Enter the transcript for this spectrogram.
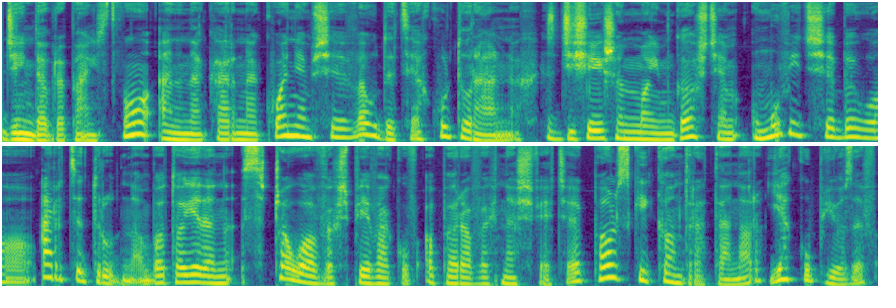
Dzień dobry Państwu, Anna Karna, kłaniam się w audycjach kulturalnych. Z dzisiejszym moim gościem umówić się było arcytrudno, bo to jeden z czołowych śpiewaków operowych na świecie, polski kontratenor Jakub Józef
